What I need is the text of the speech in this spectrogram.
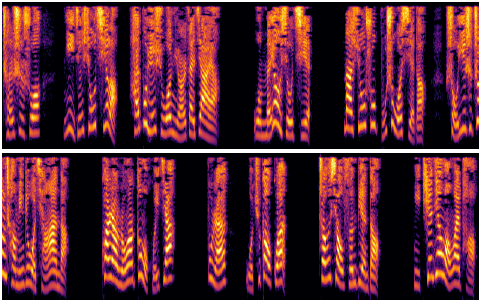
陈氏说：“你已经休妻了，还不允许我女儿再嫁呀？”我没有休妻，那休书不是我写的，手印是郑长明给我强按的。快让蓉儿跟我回家，不然我去告官。张孝分辨道：“你天天往外跑，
